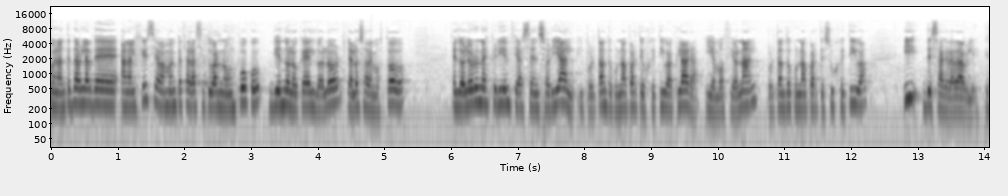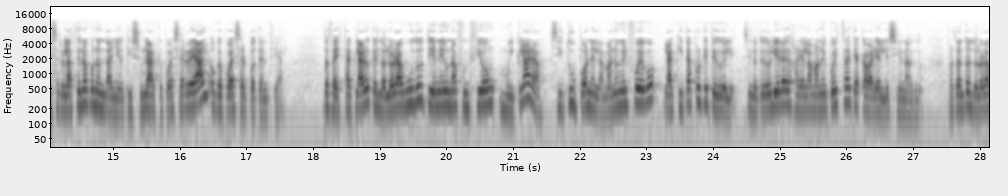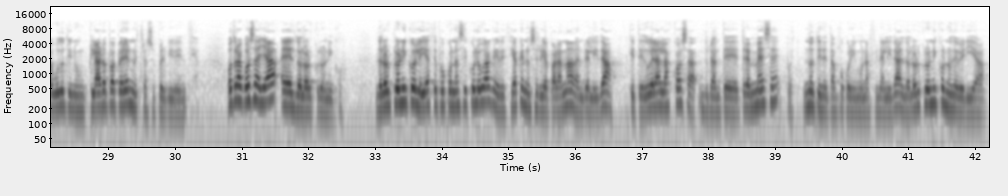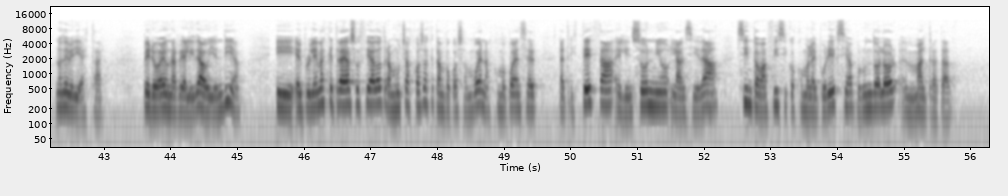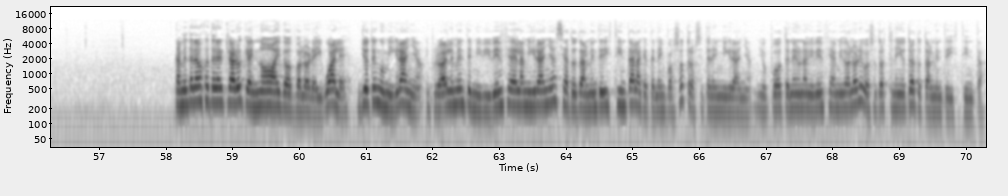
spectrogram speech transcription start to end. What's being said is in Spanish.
Bueno, antes de hablar de analgesia, vamos a empezar a situarnos un poco, viendo lo que es el dolor, ya lo sabemos todos. El dolor es una experiencia sensorial y, por tanto, con una parte objetiva clara y emocional, por tanto, con una parte subjetiva y desagradable, que se relaciona con un daño tisular que puede ser real o que puede ser potencial. Entonces, está claro que el dolor agudo tiene una función muy clara. Si tú pones la mano en el fuego, la quitas porque te duele. Si no te doliera, dejarías la mano ahí puesta y te acabarías lesionando. Por tanto, el dolor agudo tiene un claro papel en nuestra supervivencia. Otra cosa ya es el dolor crónico. El dolor crónico leí hace poco una psicóloga que decía que no servía para nada. En realidad, que te duelan las cosas durante tres meses, pues no tiene tampoco ninguna finalidad. El dolor crónico no debería, no debería estar. Pero es una realidad hoy en día. Y el problema es que trae asociado otras muchas cosas que tampoco son buenas, como pueden ser la tristeza, el insomnio, la ansiedad, síntomas físicos como la hiporexia por un dolor eh, maltratado. También tenemos que tener claro que no hay dos dolores iguales. Yo tengo migraña y probablemente mi vivencia de la migraña sea totalmente distinta a la que tenéis vosotros si tenéis migraña. Yo puedo tener una vivencia de mi dolor y vosotros tenéis otra totalmente distinta.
